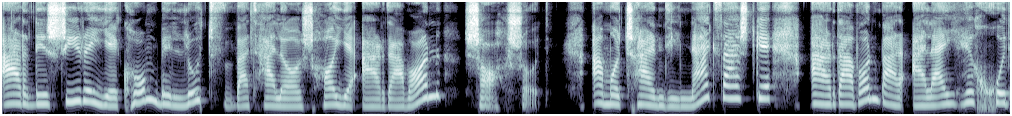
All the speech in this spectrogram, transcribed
اردشیر یکم به لطف و تلاش های اردوان شاه شد. اما چندی نگذشت که اردوان بر علیه خود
